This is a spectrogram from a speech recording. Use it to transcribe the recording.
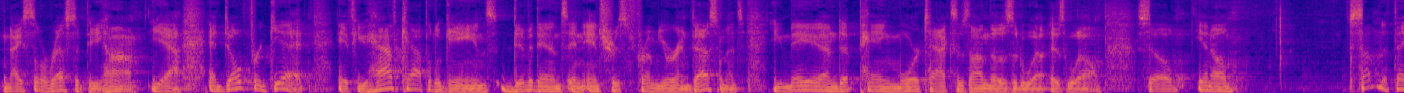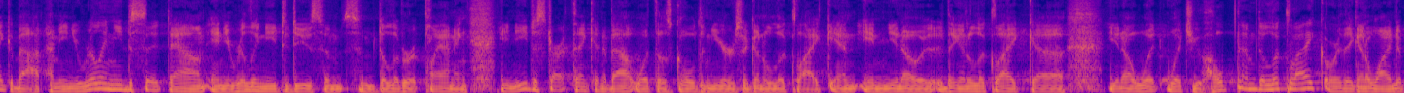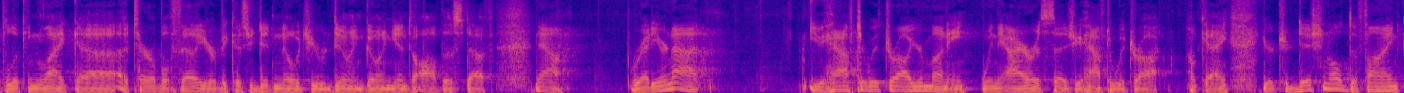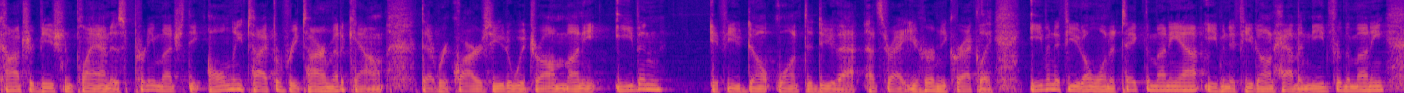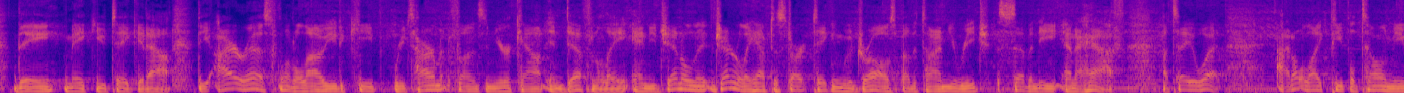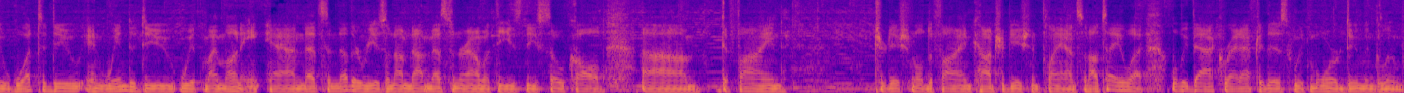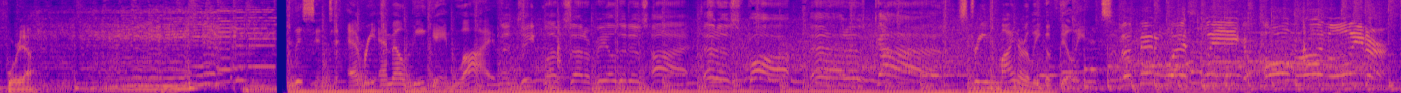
Nice little recipe, huh? Yeah. And don't forget, if you have capital gains, dividends, and interest from your investments, you may end up paying more taxes on those as well. So, you know, something to think about. I mean, you really need to sit down and you really need to do some some deliberate planning. You need to start thinking about what those golden years are going to look like, and and you know, are they going to look like, uh, you know, what what you hope them to look like, or are they going to wind up looking like uh, a terrible failure because you didn't know what you were doing going into all this stuff? Now, ready or not, you have to withdraw your money when the IRS says you have to withdraw it. Okay. Your traditional defined contribution plan is pretty much the only type of retirement account that requires you to withdraw money even if you don't want to do that. That's right. You heard me correctly. Even if you don't want to take the money out, even if you don't have a need for the money, they make you take it out. The IRS won't allow you to keep retirement funds in your account indefinitely, and you generally, generally have to start taking withdrawals by the time you reach 70 and a half. I'll tell you what, I don't like people telling me what to do and when to do with my money, and that's another reason I'm not messing around with these, these so-called um, defined traditional defined contribution plans. And I'll tell you what, we'll be back right after this with more doom and gloom for you. Listen to every MLB game live. In the deep left center field, it is high, it is far, it is God. Stream minor league affiliates. The Midwest League home run leader.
